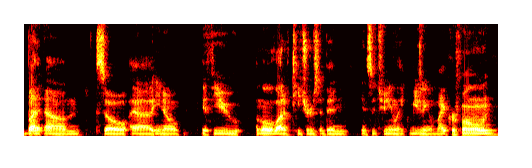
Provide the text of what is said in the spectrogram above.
But um, so, uh, you know, if you, I know a lot of teachers have been instituting like using a microphone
